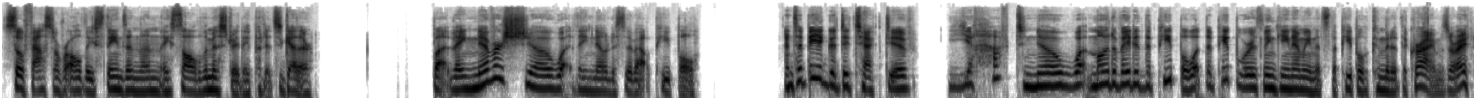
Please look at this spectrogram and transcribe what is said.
so fast over all these things and then they solve the mystery, they put it together. But they never show what they notice about people. And to be a good detective, you have to know what motivated the people, what the people were thinking. I mean, it's the people who committed the crimes, right?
